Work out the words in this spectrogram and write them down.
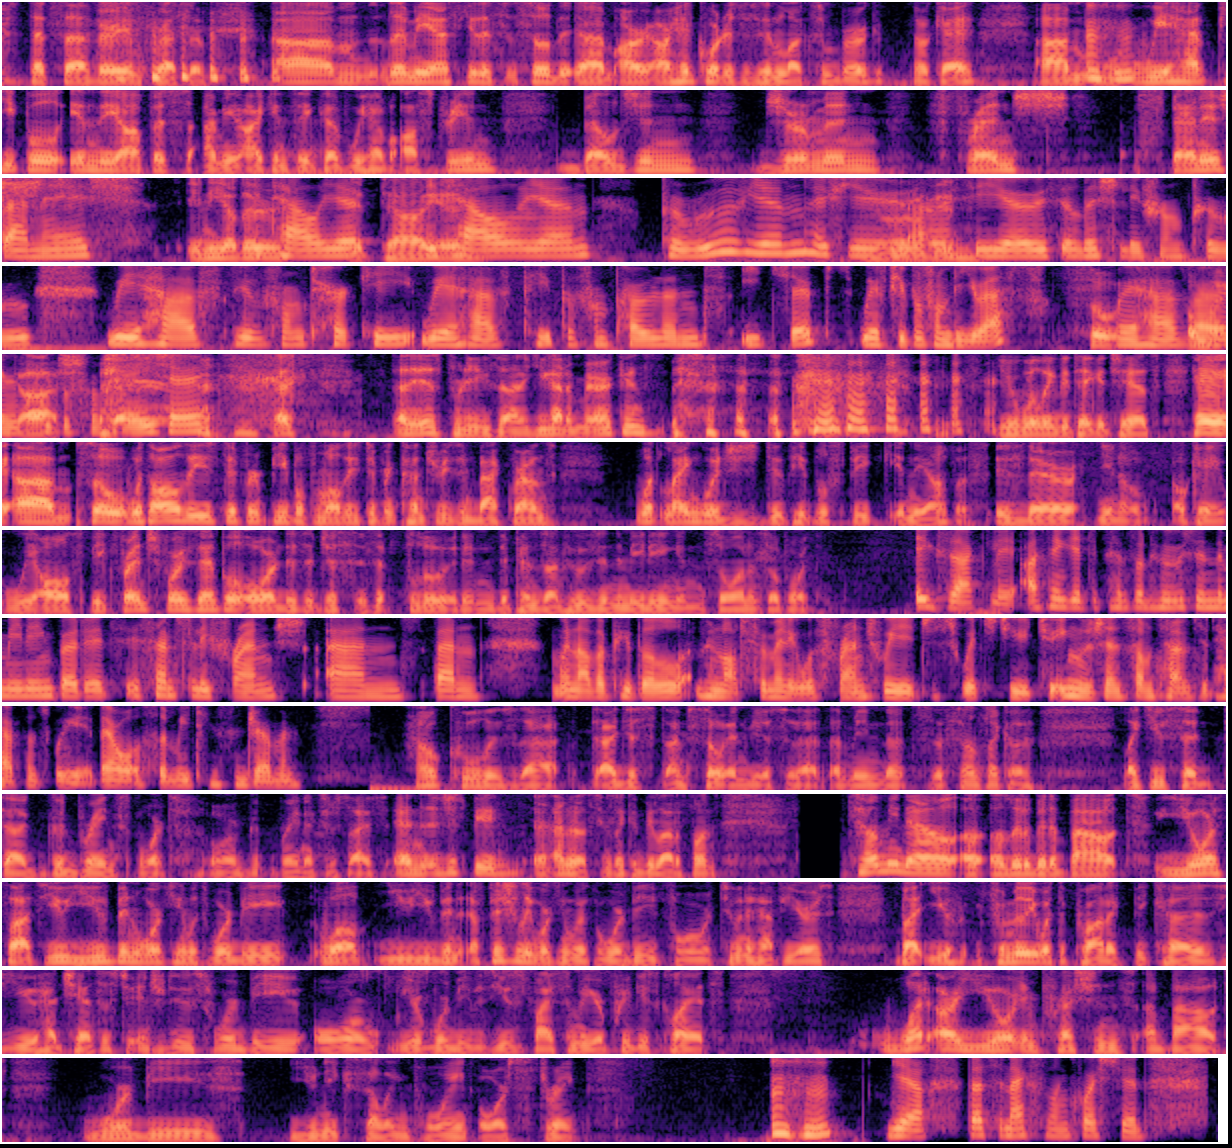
that's uh, very impressive. um, let me ask you this: so the, um, our our headquarters is in Luxembourg. Okay, um, mm-hmm. we have people in the office. I mean, I can think of we have Austrian, Belgian, German, French, Spanish, Spanish, any other Italian, Italian, Italian. Peruvian. If you Peruvian. our CEO is initially from Peru, we have people from Turkey, we have people from Poland, Egypt, we have people from the US. So we have oh my uh, people from Asia. That's that is pretty exotic. You got Americans. You're willing to take a chance. Hey, um, so with all these different people from all these different countries and backgrounds, what language do people speak in the office? Is there, you know, okay, we all speak French, for example, or does it just is it fluid and depends on who's in the meeting and so on and so forth? Exactly. I think it depends on who's in the meeting, but it's essentially French. And then when other people who are not familiar with French, we just switch to, to English. And sometimes it happens we there are also meetings in German. How cool is that? I just I'm so envious of that. I mean, that's it sounds like a like you said, uh, good brain sport or brain exercise. And it just be, I don't know, it seems like it'd be a lot of fun. Tell me now a, a, little bit about your thoughts. You you've been working with WordBee. Well, you you've been officially working with WordBee for two and a half years, but you're familiar with the product because you had chances to introduce WordBee or your WordBee was used by some of your previous clients. What are your impressions about WordBee's unique selling point or strengths? Mm-hmm. Yeah, that's an excellent question.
